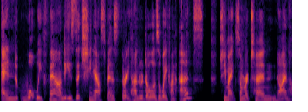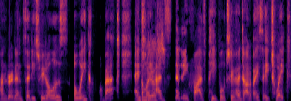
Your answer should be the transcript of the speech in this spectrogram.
And what we found is that she now spends $300 a week on ads. She makes on return $932 a week back, and Oh she gosh. adds 75 people to her database each week.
